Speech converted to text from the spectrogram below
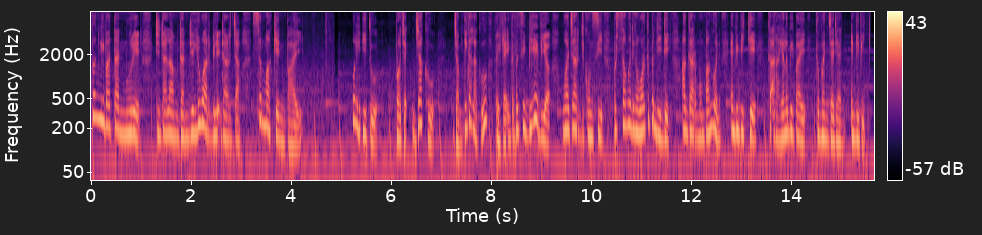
penglibatan murid di dalam dan di luar bilik darjah semakin baik. Oleh itu, projek JAKU Jam tingkah laku, reflect intervensi behavior wajar dikongsi bersama dengan warga pendidik agar membangun MBBK ke arah yang lebih baik kemenjadian MBBK.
